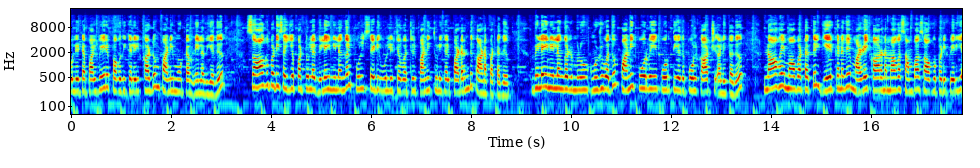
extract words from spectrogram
உள்ளிட்ட பல்வேறு பகுதிகளில் கடும் பனிமூட்டம் நிலவியது. சாகுபடி செய்யப்பட்டுள்ள விளைநிலங்கள் புல் செடி உள்ளிட்டவற்றில் பனித்துளிகள் படர்ந்து காணப்பட்டது. விளைநிலங்கள் முழு முழுவதும் பனி போர்வையை போர்த்தியது போல் காட்சி அளித்தது. நாகை மாவட்டத்தில் ஏற்கனவே மழை காரணமாக சம்பா சாகுபடி பெரிய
